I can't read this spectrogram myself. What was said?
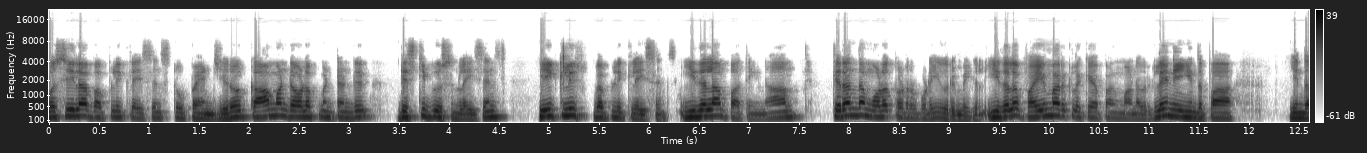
Mozilla public license two point zero common development and distribution license Eclipse public license இதெல்லாம் பார்த்தீங்கன்னா திறந்த மூல தொடர்புடைய உரிமைகள். இதெல்லாம் ஃபைவ் மார்க்கில் கேட்பாங்க மாணவர்களே நீங்கள் இந்த பா இந்த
